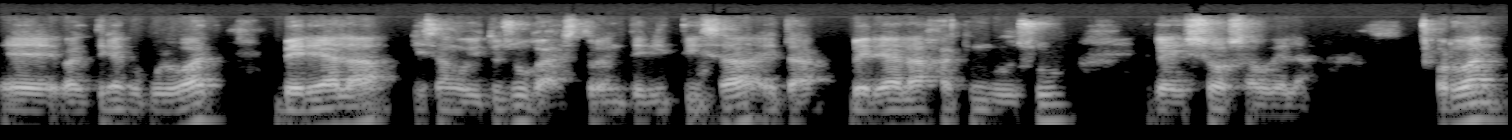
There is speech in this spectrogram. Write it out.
e, bakteriako puru bat, bere izango dituzu gastroenteritiza eta bere jakingo duzu gaixo zaudela. Orduan,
